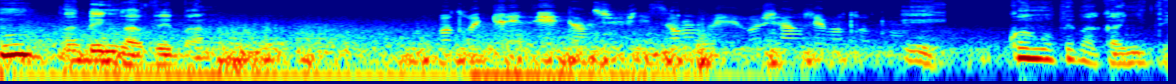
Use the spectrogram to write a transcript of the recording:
Hmm, nabenga veba Votre crédit est insuffisant, veuillez recharger votre compte. Eh, kwango mpe bakangi te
